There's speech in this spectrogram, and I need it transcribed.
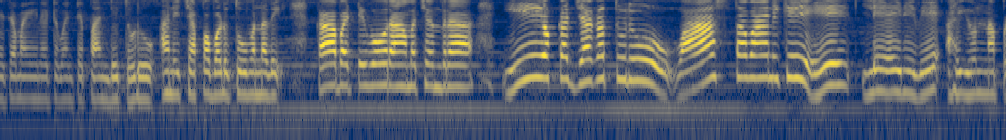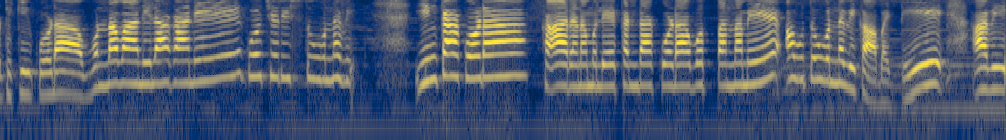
నిజమైనటువంటి పండితుడు అని చెప్పబడుతూ ఉన్నది. కాబట్టి ఓ రామచంద్ర ఈ యొక్క జగత్తులు వాస్తవానికి లేనివే అయ్యున్నప్పటికీ కూడా ఉన్నవానిలాగానే గోచరిస్తూ ఉన్నవి. ఇంకా కూడా కారణము లేకుండా కూడా ఉత్పన్నమే అవుతూ ఉన్నవి కాబట్టి అవి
